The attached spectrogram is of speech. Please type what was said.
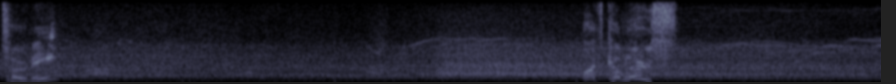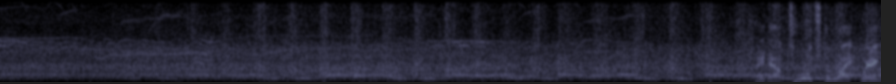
Tony. Oh, it's come loose. Played out towards the right wing.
